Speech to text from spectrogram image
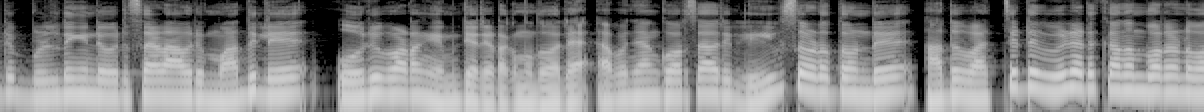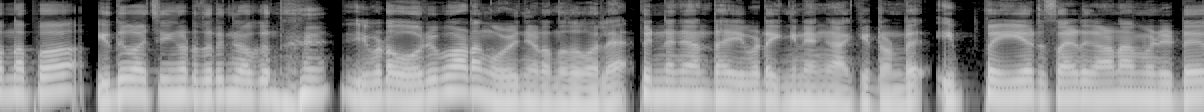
ഒരു ബിൽഡിങ്ങിന്റെ ഒരു സൈഡ് ആ ഒരു മതിൽ ഒരുപാട് എം ടി കിടക്കുന്നത് പോലെ. അപ്പൊ ഞാൻ കുറച്ച് ആ ഒരു ലീവ്സ് എടുത്തോണ്ട് അത് വച്ചിട്ട് വീട് എടുക്കാന്ന് പറഞ്ഞിട്ട് വന്നപ്പോ ഇത് വെച്ച് ഇങ്ങോട്ട് തിരിഞ്ഞു നോക്കുന്നത് ഇവിടെ ഒരുപാട് അങ്ങ് ഒഴിഞ്ഞിടുന്നത് പോലെ. പിന്നെ ഞാൻ ദാ ഇവിടെ ഇങ്ങനെ അങ്ങ് ആക്കിയിട്ടുണ്ട്. ഇപ്പൊ ഈ ഒരു സൈഡ് കാണാൻ വേണ്ടിയിട്ട്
